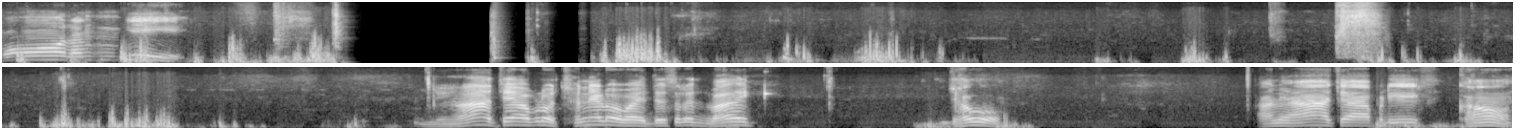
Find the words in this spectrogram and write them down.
મોરંગી હા છે આપણો છનેડો ભાઈ, દશરથભાઈ. જવો. અને આ છે આપણી ઘઉં.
